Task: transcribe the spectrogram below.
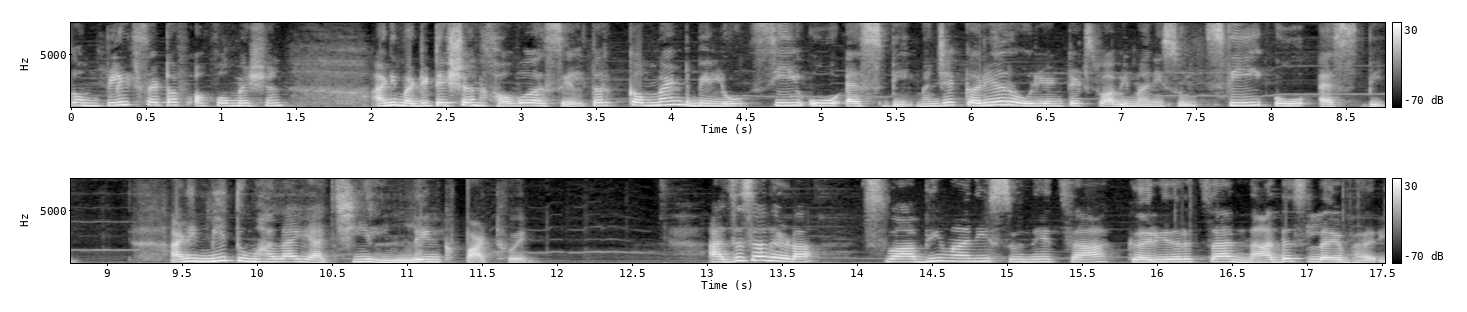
कंप्लीट सेट ऑफ अफॉर्मेशन आणि मेडिटेशन हवं असेल तर comment below C O S B म्हणजे करिअर ओरिएंटेड स्वाभिमानी सून सी ओ एस बी आणि मी तुम्हाला याची लिंक पाठवेन. आजचा धडा स्वाभिमानी सुनेचा करिअरचा नादच लय भारी.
